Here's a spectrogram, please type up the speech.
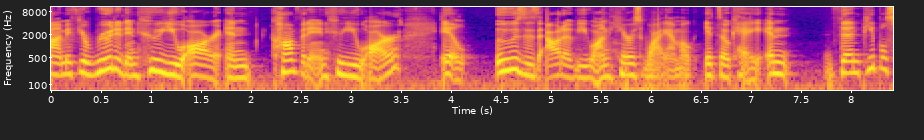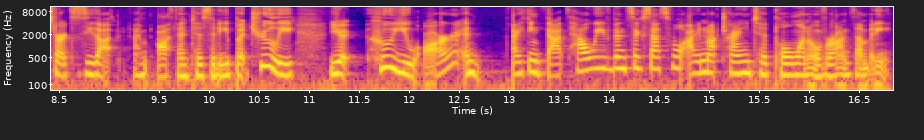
um, if you're rooted in who you are and confident in who you are, it oozes out of you on here's why I'm it's okay. And then people start to see that um, authenticity, but truly you're who you are and I think that's how we've been successful. I'm not trying to pull one over on somebody.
